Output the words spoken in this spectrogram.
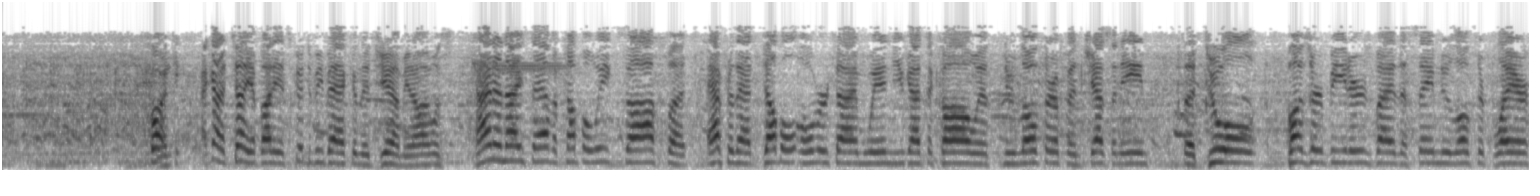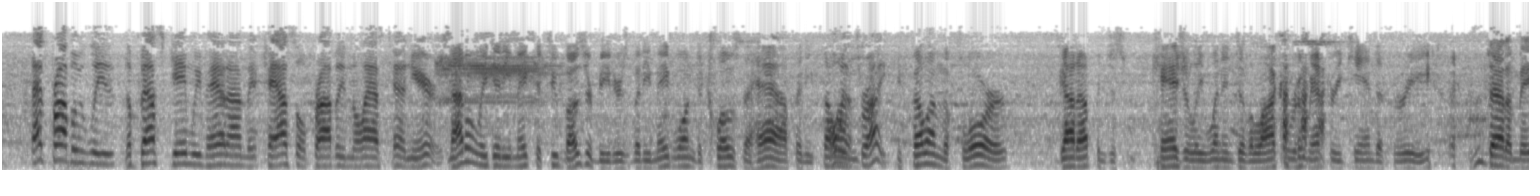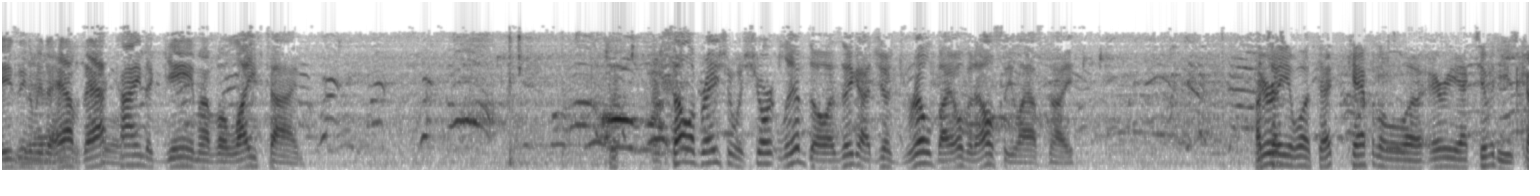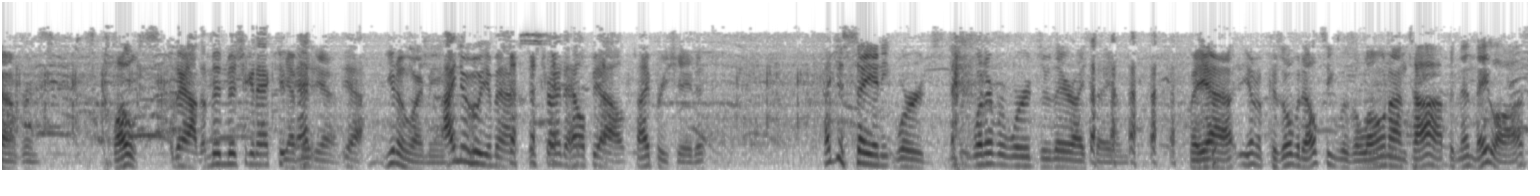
I got to tell you, buddy, it's good to be back in the gym. You know, it was kind of nice to have a couple weeks off, but after that double overtime win you got to call with New Lothrop and Chesaning, the dual buzzer beaters by the same New Lothrop player. That's probably the best game we've had on the castle probably in the last 10 years. Not only did he make the two buzzer beaters, but he made one to close the half, and he fell Oh, on that's right. he fell on the floor, got up, and just casually went into the locker room after he canned a three. Isn't that amazing? I mean, to have that cool. kind of game of a lifetime. Their celebration was short-lived, though, as they got just drilled by Ovid Elsie last night. I'll Here's- tell you what, that Capital uh, Area Activities Conference is close. Yeah, the Mid-Michigan active. Yeah, yeah. yeah. You know who I mean. I knew who you meant. Just trying to help you out. I appreciate it. I just say any words, whatever words are there, I say them. But yeah, you know, because Ovid Elsie was alone on top, and then they lost.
